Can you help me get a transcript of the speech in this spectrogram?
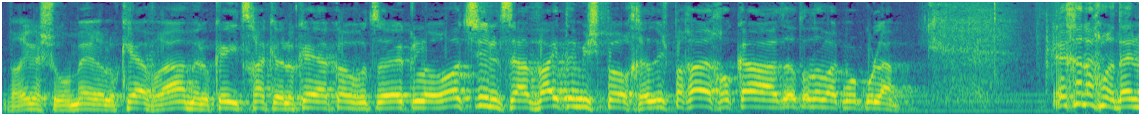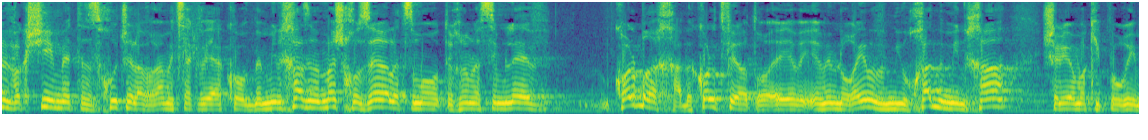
ברגע שהוא אומר אלוקי אברהם, אלוקי יצחק, אלוקי יעקב, הוא צועק לו רוטשילד, זה הביתה משפוחת, זו משפחה רחוקה, זה אותו דבר כמו כולם. איך אנחנו עדיין מבקשים את הזכות של אברהם, יצחק ויעקב? במנחה זה ממש חוזר על עצמו, אתם יכולים לשים לב, כל ברכה, בכל תפילות ימים נוראים, אבל במיוחד במנחה של יום הכיפורים.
